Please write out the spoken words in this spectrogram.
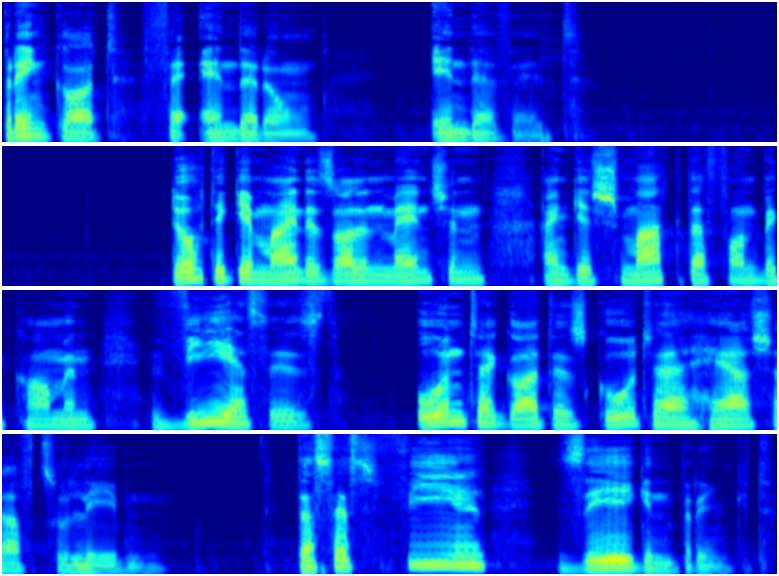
bringt Gott Veränderung in der Welt. Durch die Gemeinde sollen Menschen einen Geschmack davon bekommen, wie es ist, unter Gottes guter Herrschaft zu leben. Dass es viel Segen bringt.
